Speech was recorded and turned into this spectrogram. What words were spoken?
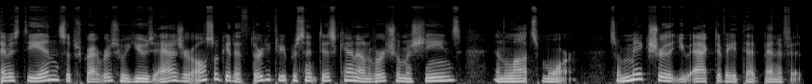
MSDN subscribers who use Azure also get a 33% discount on virtual machines and lots more. So make sure that you activate that benefit.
